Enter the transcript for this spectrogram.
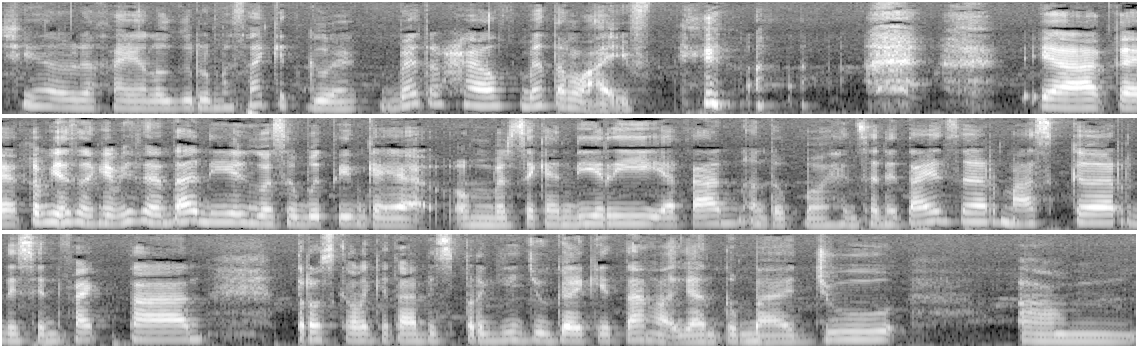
Cia udah kayak logo rumah sakit gue. Better health better life. Ya kayak kebiasaan-kebiasaan tadi yang gue sebutin kayak membersihkan diri ya kan untuk bawa hand sanitizer masker disinfektan. Terus kalau kita habis pergi juga kita nggak gantung baju um,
